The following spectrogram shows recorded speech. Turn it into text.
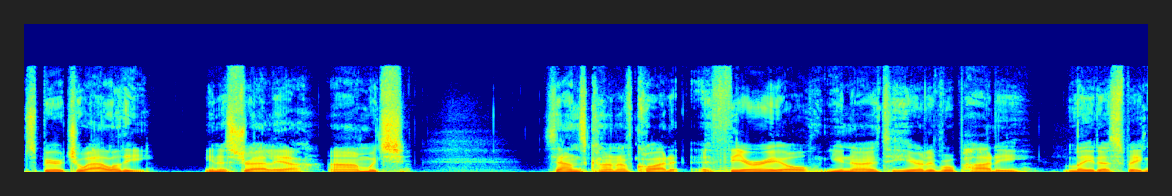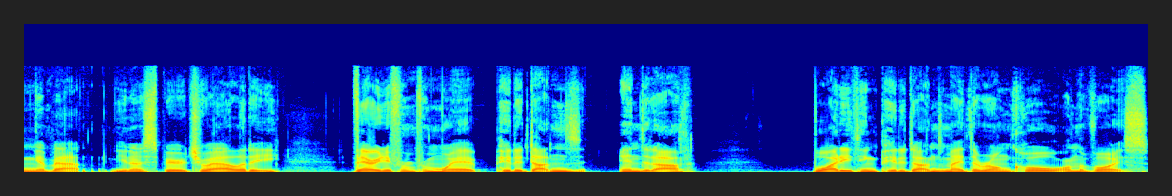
spirituality in Australia, um, which sounds kind of quite ethereal, you know, to hear a Liberal Party leader speaking about, you know, spirituality. Very different from where Peter Dutton's ended up. Why do you think Peter Dutton's made the wrong call on The Voice?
